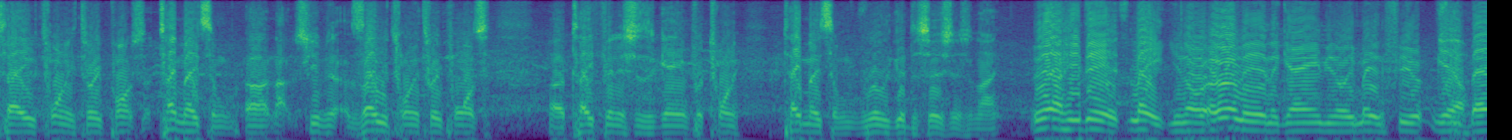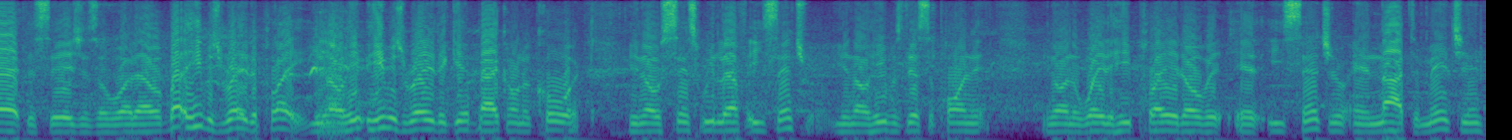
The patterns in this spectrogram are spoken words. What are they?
Tae 23 points. Tae made some, uh, not, excuse me, with 23 points. Uh, Tae finishes the game for 20. Tae made some really good decisions tonight. Yeah, he did late. You know, early in the game, you know, he made a few, few Yeah. bad decisions or whatever, but he was ready to play. You know, he, he was ready to get back on the court. You know, since we left East Central, you know, he was disappointed. You know, in the way that he played over at East Central, and not to mention.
